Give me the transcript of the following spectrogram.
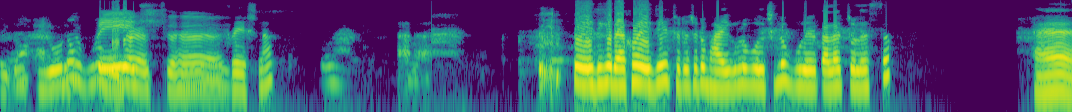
একদম পিওর যে পুরো বোঝা যাচ্ছে হ্যাঁ। ফ্রেশ না? তো এইদিকে দেখো এই যে ছোট ছোট ভাইগুলো বলছিল গুড়ের কালার চলে এসছে। হ্যাঁ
